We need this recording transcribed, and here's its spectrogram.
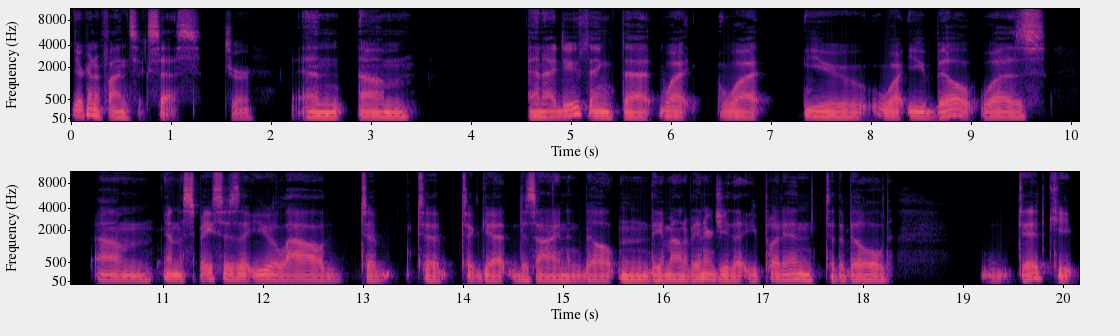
you're going to find success. Sure. And um, and I do think that what what you what you built was um, and the spaces that you allowed to to to get designed and built and the amount of energy that you put into the build did keep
